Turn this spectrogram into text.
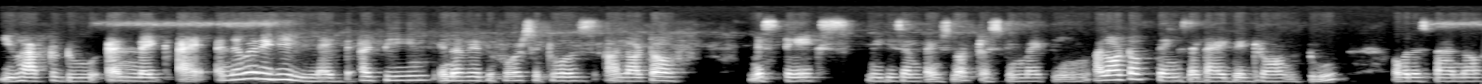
You have to do and like I, I never really led a team in a way before. So it was a lot of mistakes, maybe sometimes not trusting my team, a lot of things that I did wrong too over the span of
